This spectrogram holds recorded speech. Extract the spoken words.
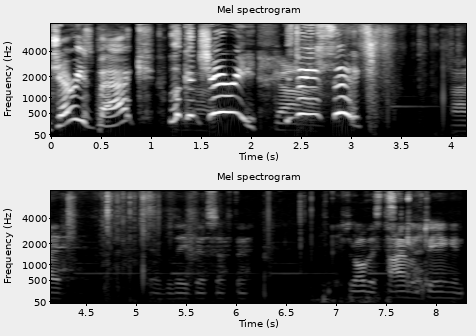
Jerry's back. Look at Jerry. He's doing sick. I can't believe this after, after all this time of being in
